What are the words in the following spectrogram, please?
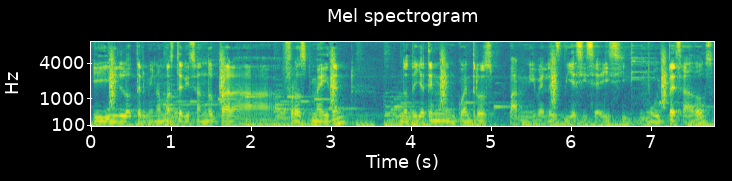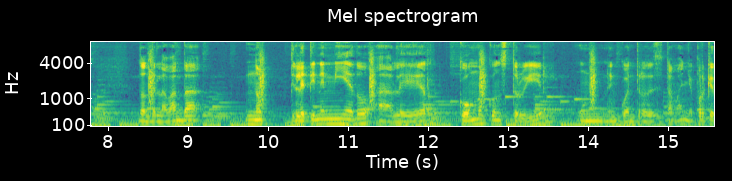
y lo terminó masterizando para Frost Maiden, donde ya tienen encuentros para niveles 16 y muy pesados, donde la banda no le tiene miedo a leer cómo construir un encuentro de ese tamaño, porque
